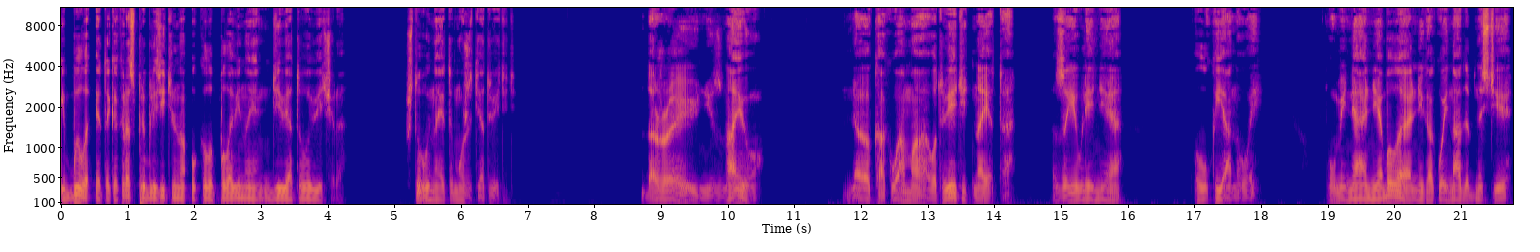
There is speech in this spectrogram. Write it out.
и было это как раз приблизительно около половины девятого вечера. Что вы на это можете ответить? Даже не знаю, как вам а, ответить на это заявление Лукьяновой. У меня не было никакой надобности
